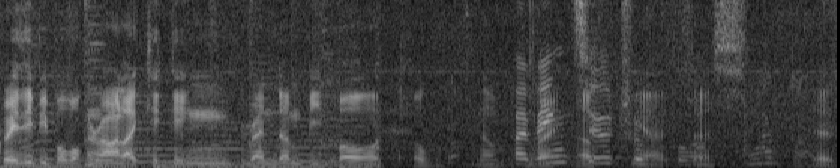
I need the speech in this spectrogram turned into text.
Crazy people walking around like kicking random people. Oh, no. By being too okay, truthful. yes, yes.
